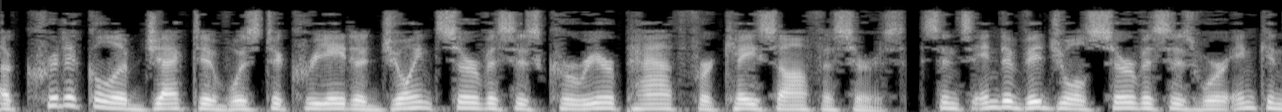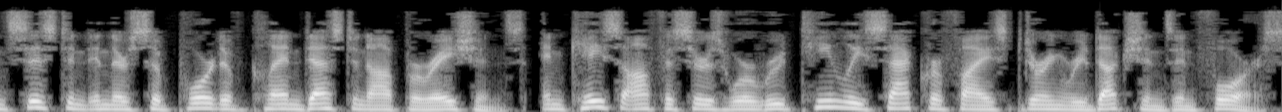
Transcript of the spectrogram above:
A critical objective was to create a joint services career path for case officers, since individual services were inconsistent in their support of clandestine operations, and case officers were routinely sacrificed during reductions in force.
